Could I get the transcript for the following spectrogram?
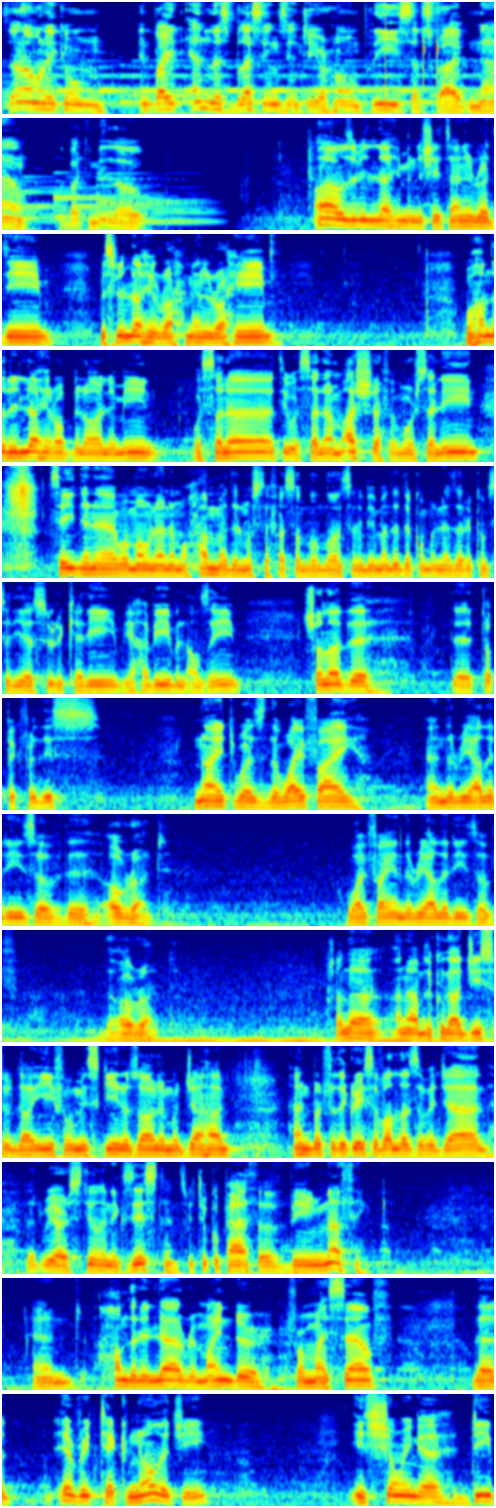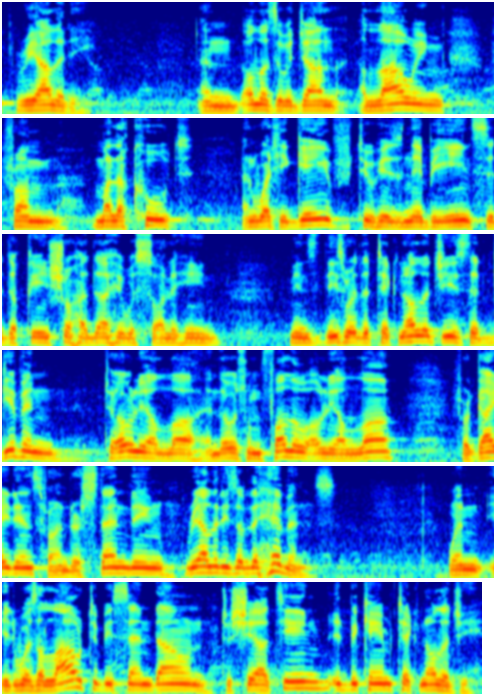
Assalamu alaikum. Invite endless blessings into your home. Please subscribe now, the button below. أعوذ بالله من الشيطان الرجيم بسم الله الرحمن الرحيم والحمد لله رب العالمين والصلاة والسلام أشرف المرسلين سيدنا ومولانا محمد المصطفى صلى الله عليه وسلم بمددكم ونظركم سيدي السور الكريم يا حبيب العظيم InshaAllah the, the topic for this night was the Wi-Fi and the realities of the awrad. Wi-Fi and the realities of the awrad. InshaAllah, ana abdukul ajizu da'ifu miskinu zalimu jahal and but for the grace of Allah that we are still in existence, we took a path of being nothing. And alhamdulillah reminder for myself that every technology is showing a deep reality and Allah allowing from malakut and what He gave to His Nabiyin, Siddiqeen, Shuhada'i was Saliheen. Means these were the technologies that given to awliyaullah and those whom follow awliyaullah for guidance, for understanding realities of the heavens. When it was allowed to be sent down to shayateen it became technology.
